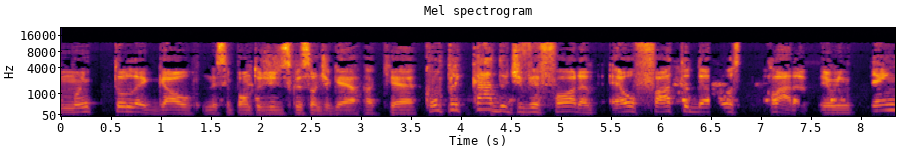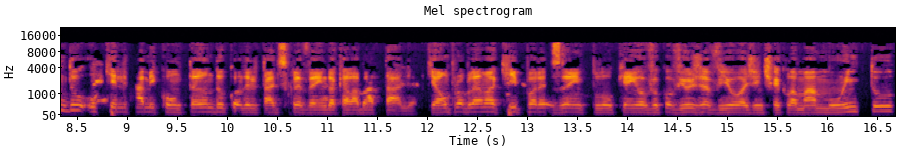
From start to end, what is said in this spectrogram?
muito legal nesse ponto de descrição de guerra, que é complicado de ver fora, é o fato dela ser clara. Eu entendo o que ele está me contando quando ele está descrevendo aquela batalha. Que é um problema que, por exemplo, quem ouve o Covil já viu a gente reclamar muito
